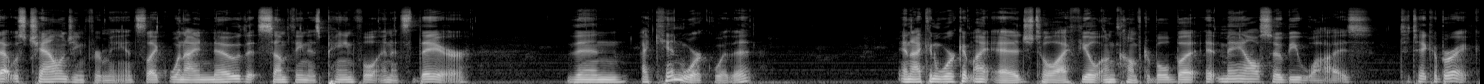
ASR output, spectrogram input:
that was challenging for me. It's like when I know that something is painful and it's there, then I can work with it and I can work at my edge till I feel uncomfortable, but it may also be wise to take a break.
